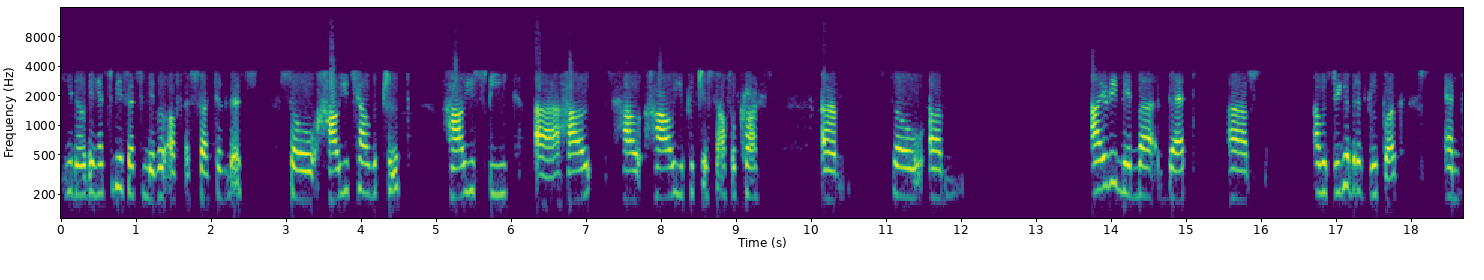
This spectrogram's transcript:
you know, there has to be a certain level of assertiveness. So how you tell the truth, how you speak, uh, how how how you put yourself across. Um, so um, I remember that uh, I was doing a bit of group work, and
